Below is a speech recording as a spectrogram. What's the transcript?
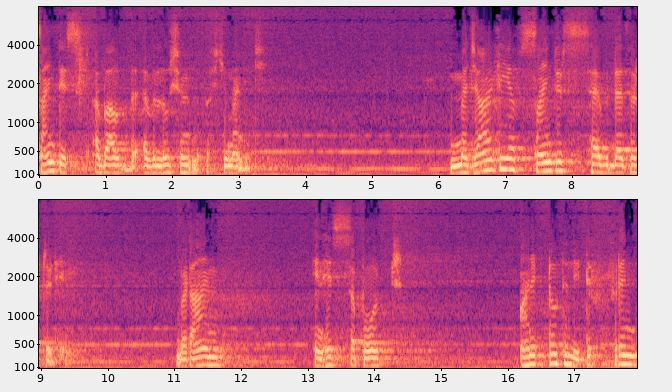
scientist about the evolution of humanity majority of scientists have deserted him. But I'm in his support on a totally different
